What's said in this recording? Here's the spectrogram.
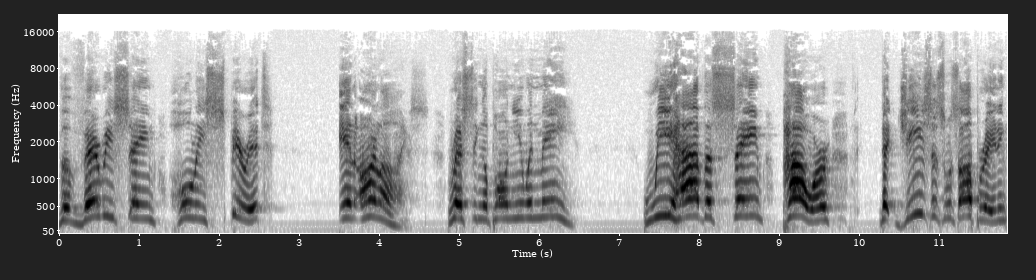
the very same Holy Spirit in our lives, resting upon you and me. We have the same power that Jesus was operating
